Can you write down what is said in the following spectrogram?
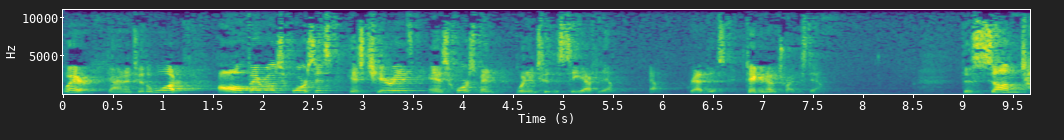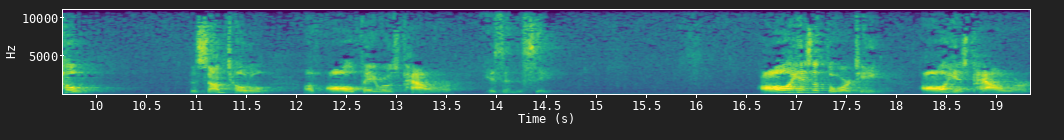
Where? Down into the water. All Pharaoh's horses, his chariots, and his horsemen went into the sea after them. Now, grab this. Take a note, write this down. The sum total, the sum total of all Pharaoh's power is in the sea. All his authority, all his power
